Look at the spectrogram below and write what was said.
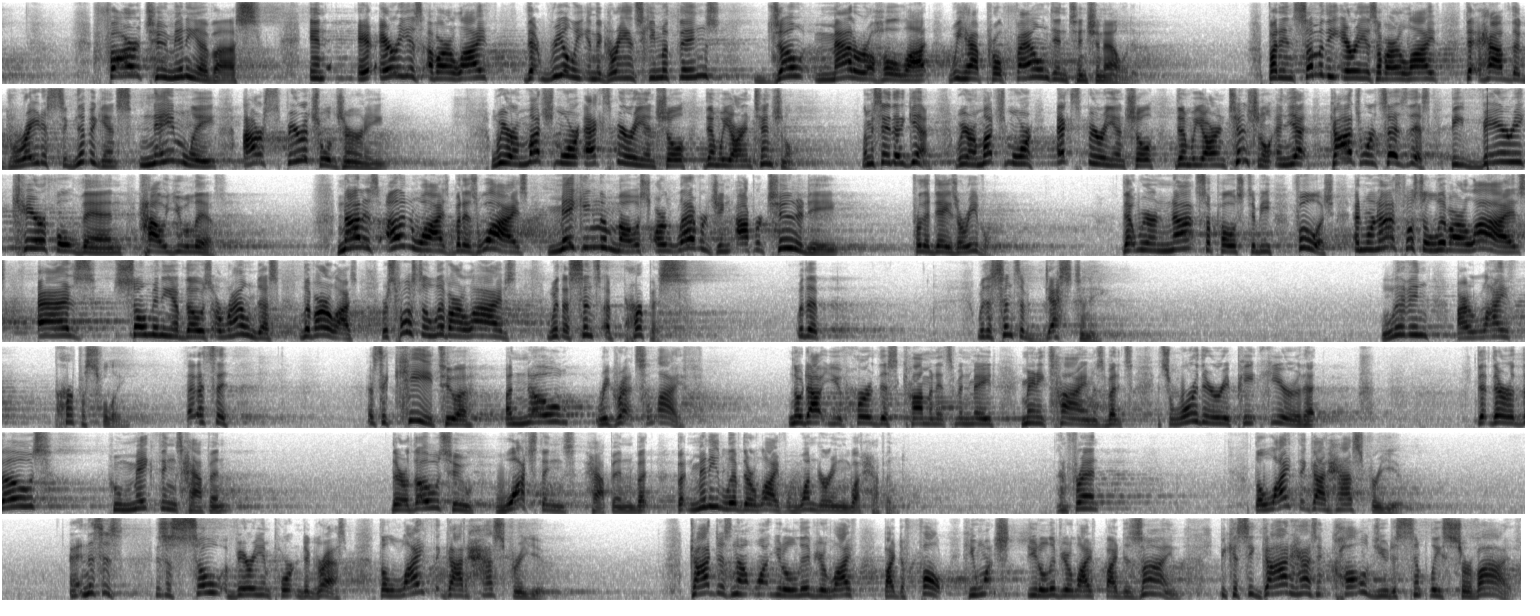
Far too many of us in areas of our life that really, in the grand scheme of things, don't matter a whole lot. We have profound intentionality. But in some of the areas of our life that have the greatest significance, namely our spiritual journey, we are much more experiential than we are intentional. Let me say that again. We are much more experiential than we are intentional. And yet, God's word says this be very careful then how you live. Not as unwise, but as wise, making the most or leveraging opportunity for the days are evil. That we're not supposed to be foolish. And we're not supposed to live our lives as so many of those around us live our lives. We're supposed to live our lives with a sense of purpose with a, with a sense of destiny. Living our life purposefully. That's the, that's the key to a, a no regrets life. No doubt you've heard this comment, it's been made many times, but it's, it's worthy to repeat here that, that there are those who make things happen there are those who watch things happen, but, but many live their life wondering what happened. And friend, the life that God has for you, and this is, this is so very important to grasp the life that God has for you. God does not want you to live your life by default. He wants you to live your life by design. Because, see, God hasn't called you to simply survive.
